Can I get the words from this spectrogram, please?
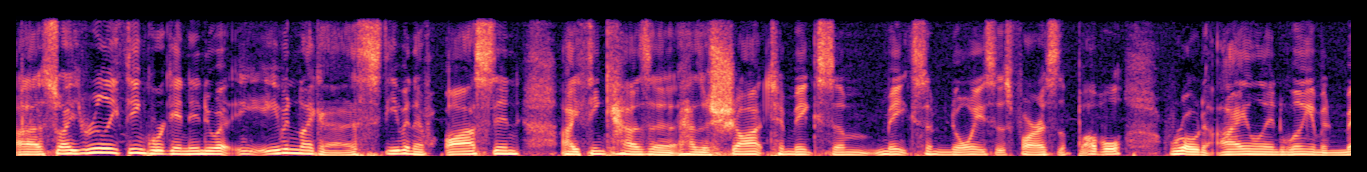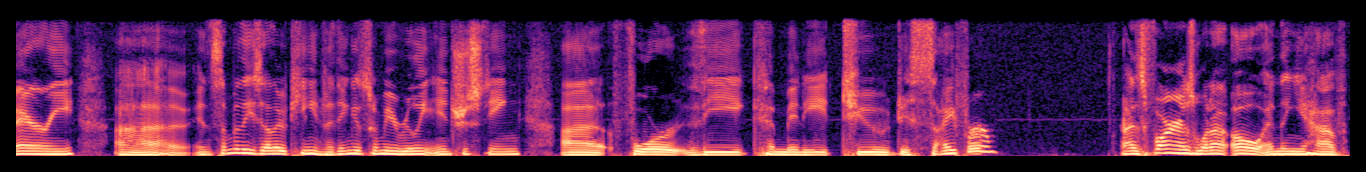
Uh, so I really think we're getting into it. Even like a Stephen F. Austin, I think has a has a shot to make some make some noise as far as the bubble. Rhode Island, William and Mary, uh, and some of these other teams. I think it's going to be really interesting uh, for the committee to decipher as far as what I oh, and then you have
